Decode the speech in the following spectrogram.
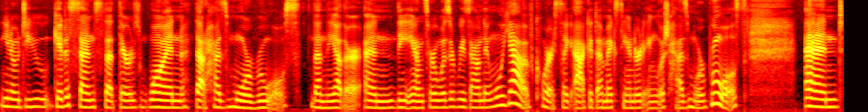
you know, do you get a sense that there's one that has more rules than the other? And the answer was a resounding, well, yeah, of course, like academic standard English has more rules. And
